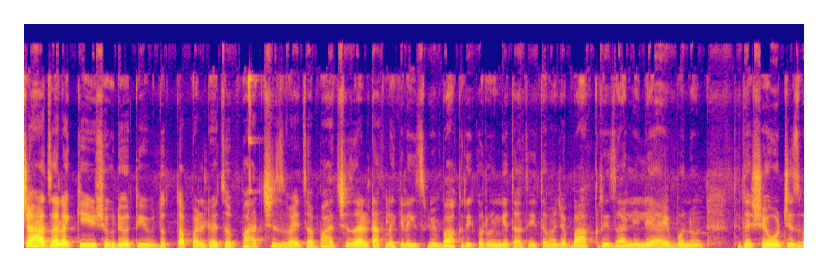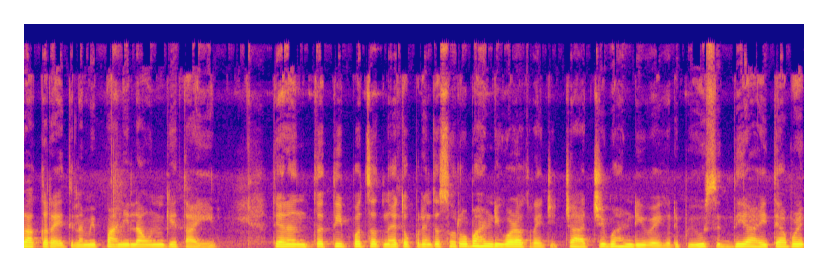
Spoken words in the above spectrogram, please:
चहा झाला की शेगडीवरती दूध तापायला ठेवायचं. भात शिजवायचा. भात शिजायला टाकला की लगेच मी भाकरी करून घेतात. इथं माझ्या भाकरी झालेली आहे बनवून. तिथे शेवटचीच भाकर आहे. तिला मी पाणी लावून घेत आहे. त्यानंतर ती पचत नाही तोपर्यंत सर्व भांडी गोळा करायची. चहाची भांडी वगैरे पिऊ सिद्धी आहे त्यामुळे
